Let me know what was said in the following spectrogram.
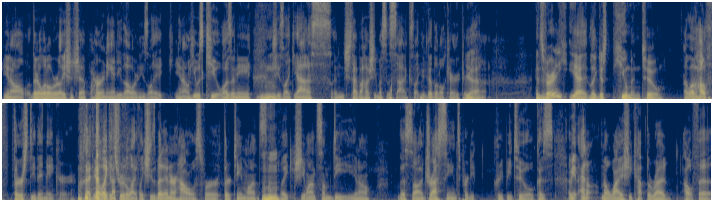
you know, their little relationship, her and Andy though, and he's like, you know, he was cute, wasn't he? Mhm. She's like, yes, and she's talking about how she misses sex, like a good little character. Yeah. moment. It's very yeah, like just human too. I love how thirsty they make her. I feel like it's true to life. Like she's been in her house for 13 months. Mhm. Like she wants some D, you know. This uh, dress scene's pretty creepy too. Because I mean, I don't know why she kept the red outfit.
